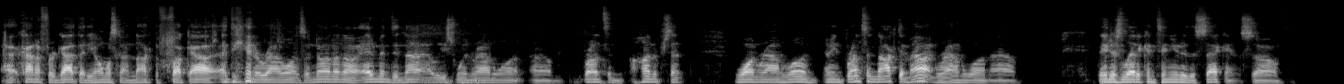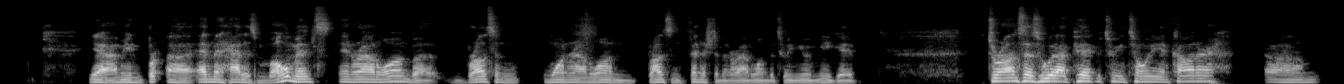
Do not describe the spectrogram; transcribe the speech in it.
I kind of forgot that he almost got knocked the fuck out at the end of round one. So no, no, no. Edmen did not at least win round one. Um, Brunson 100 percent won round one. I mean, Brunson knocked him out in round one. Uh, they just let it continue to the second. So yeah, I mean, uh, Edmen had his moments in round one, but Brunson won round one. Brunson finished him in round one between you and me, Gabe. Duran says, "Who would I pick between Tony and Conor? Um,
